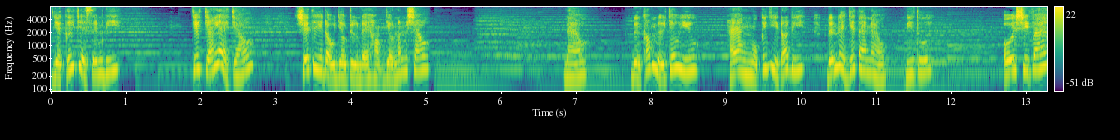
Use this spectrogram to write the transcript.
Và cứ chờ xem đi. Chắc chắn là cháu sẽ thi đậu vào trường đại học vào năm sau. Nào, đừng khóc nữa cháu yêu. Hãy ăn một cái gì đó đi. Đến đây với ta nào. Đi thôi. Ôi Shiva.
